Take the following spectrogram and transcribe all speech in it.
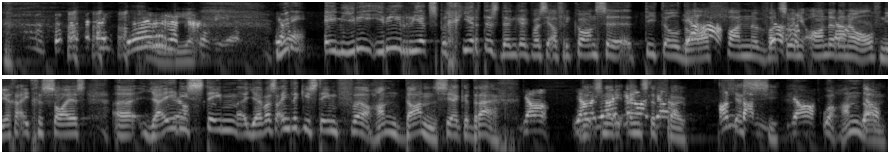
Dit heerlik Ja. geweest. Ja. Hoorie, en hierdie hierdie reeks begeertes dink ek was die Afrikaanse titel Ja, daarvan wat so in die ja, aande dan ja. nou half 9 uitgesaai is. Uh jy het Ja. die stem, jy was eintlik die stem vir Handan, sê ek dit reg? Ja, ja, Dit is ja, nou die ja, einste ja. vrou. Handan, Jessie. ja. O, Handan.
